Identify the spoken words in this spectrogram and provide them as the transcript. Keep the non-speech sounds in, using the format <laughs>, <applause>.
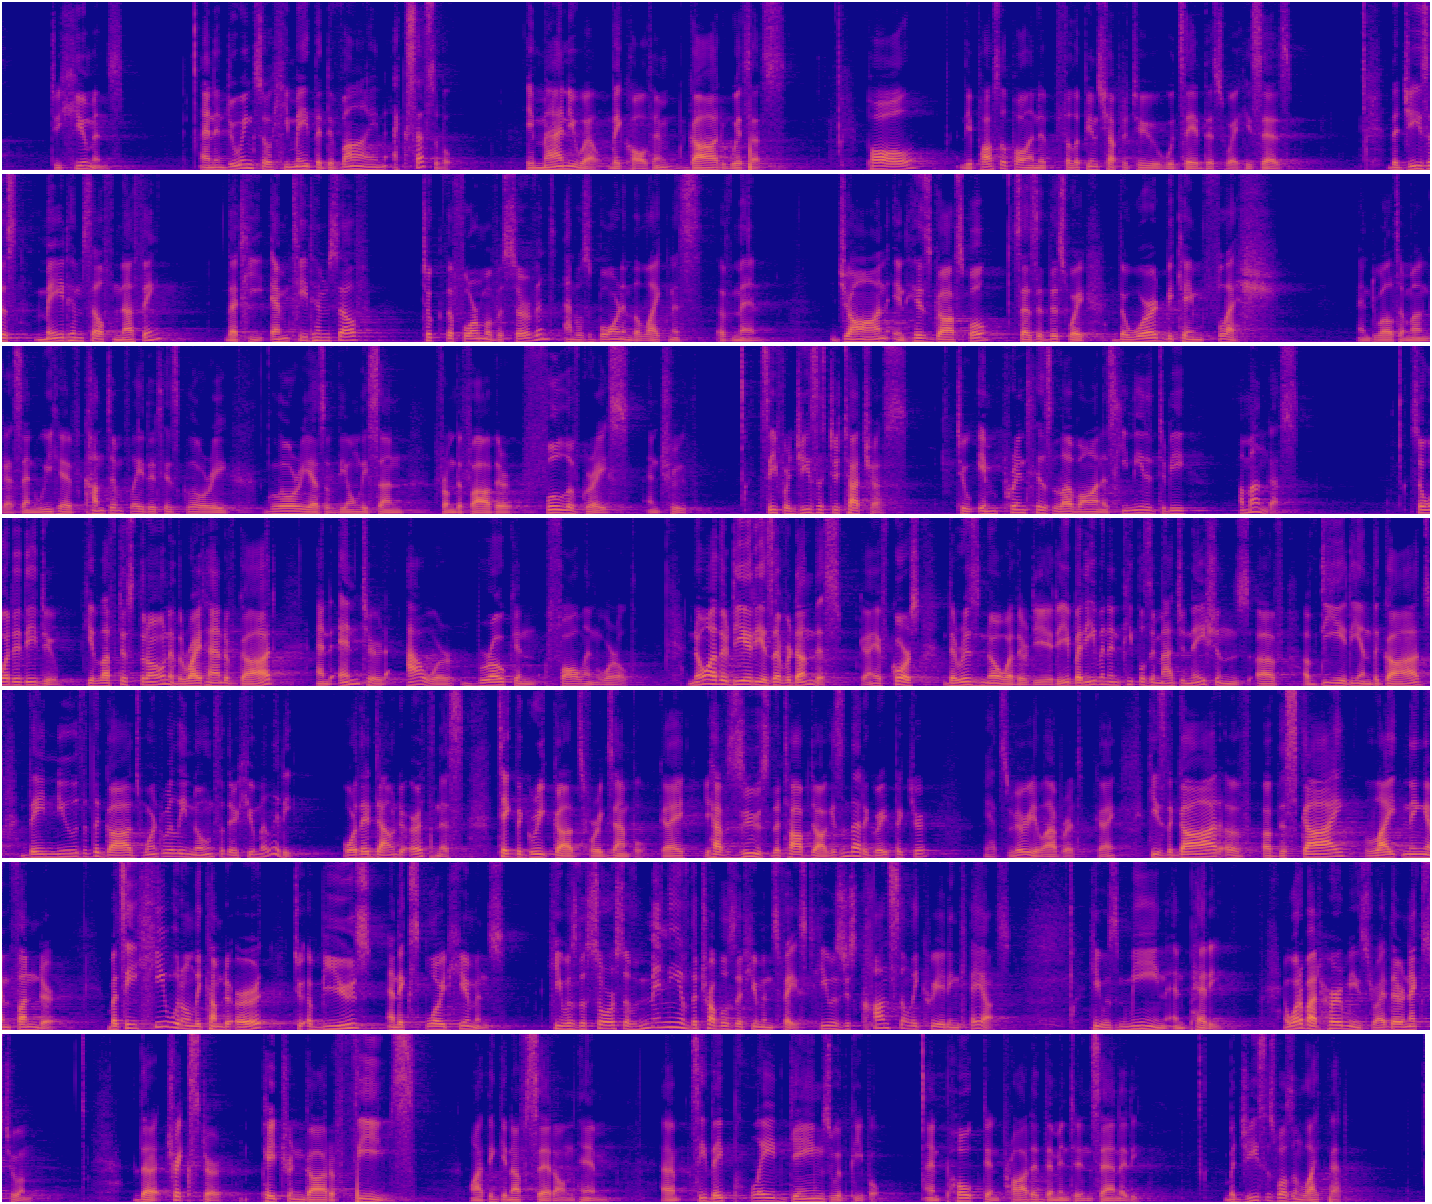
to humans. And in doing so, he made the divine accessible. Emmanuel, they called him, God with us. Paul, the Apostle Paul in Philippians chapter 2 would say it this way He says, That Jesus made himself nothing, that he emptied himself, took the form of a servant, and was born in the likeness of men. John, in his gospel, says it this way The Word became flesh and dwelt among us, and we have contemplated his glory, glory as of the only Son from the Father, full of grace and truth. See, for Jesus to touch us, to imprint his love on us, he needed to be among us. So, what did he do? He left his throne at the right hand of God and entered our broken, fallen world. No other deity has ever done this. Okay? Of course, there is no other deity, but even in people's imaginations of, of deity and the gods, they knew that the gods weren't really known for their humility or their down to earthness. Take the Greek gods, for example. Okay? You have Zeus, the top dog. Isn't that a great picture? Yeah, it's very elaborate. Okay? He's the god of, of the sky, lightning, and thunder. But see, he would only come to earth to abuse and exploit humans. He was the source of many of the troubles that humans faced. He was just constantly creating chaos. He was mean and petty. And what about Hermes right there next to him? The trickster, patron god of thieves. Well, I think enough said on him. Um, see, they played games with people and poked and prodded them into insanity. But Jesus wasn't like that.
